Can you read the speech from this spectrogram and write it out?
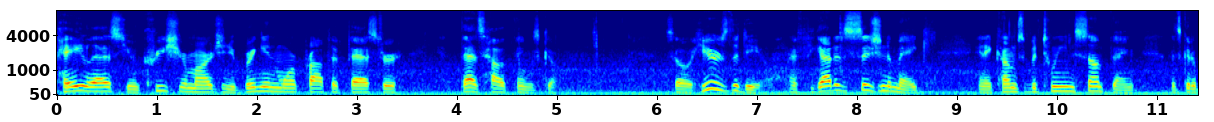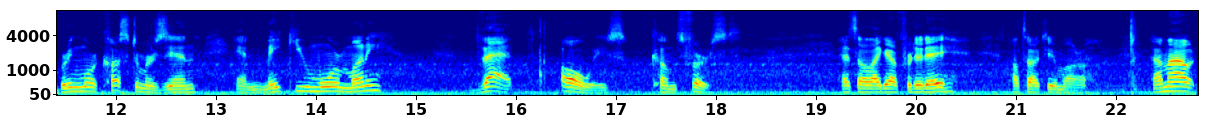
pay less, you increase your margin, you bring in more profit faster. That's how things go. So here's the deal. If you got a decision to make, and it comes between something that's going to bring more customers in and make you more money, that always comes first. That's all I got for today. I'll talk to you tomorrow. I'm out.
